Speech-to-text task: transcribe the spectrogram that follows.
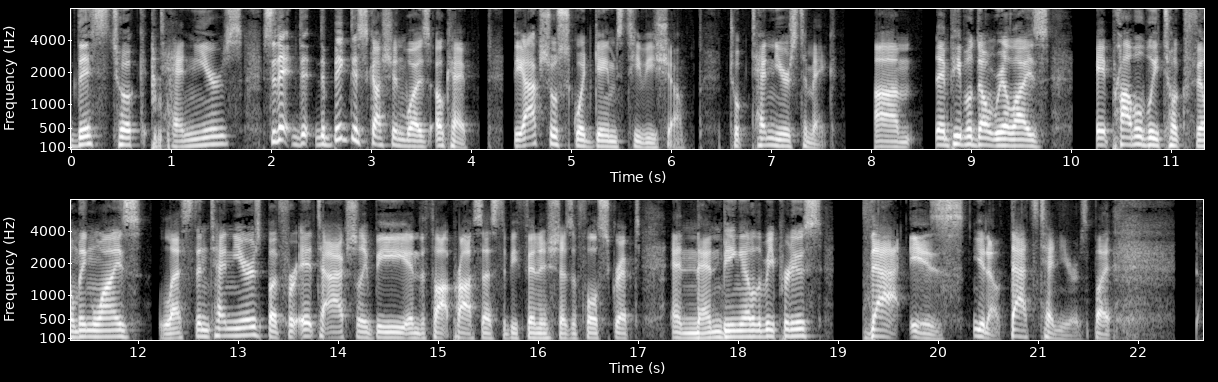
this took ten years. So the, the the big discussion was okay. The actual Squid Games TV show took ten years to make. Um, and people don't realize it probably took filming wise less than 10 years, but for it to actually be in the thought process to be finished as a full script and then being able to be produced, that is, you know, that's 10 years. But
